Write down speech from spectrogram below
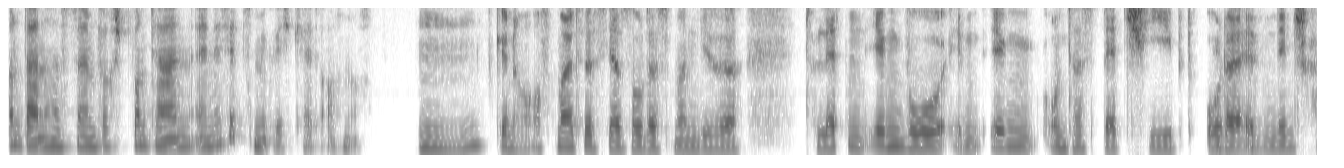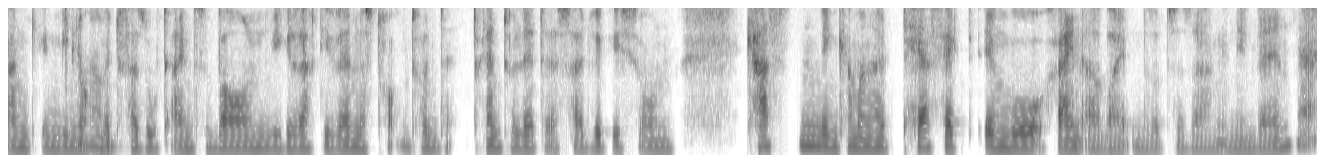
Und dann hast du einfach spontan eine Sitzmöglichkeit auch noch. Mhm, genau. Oftmals ist es ja so, dass man diese Toiletten irgendwo in irgend unters Bett schiebt oder mhm. in den Schrank irgendwie genau. noch mit versucht einzubauen. Wie gesagt, die Vanless Trockentrenntoilette ist halt wirklich so ein Kasten, den kann man halt perfekt irgendwo reinarbeiten sozusagen in den Van ja.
